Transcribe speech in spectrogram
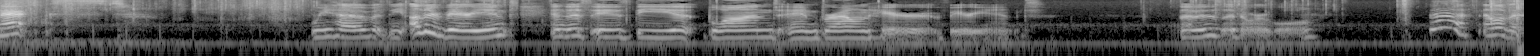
next, we have the other variant, and this is the blonde and brown hair variant. That is adorable. Ah, I love it.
